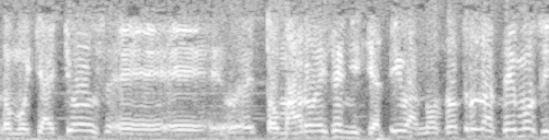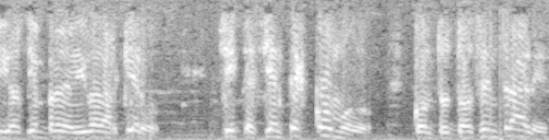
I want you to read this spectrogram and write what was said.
los muchachos eh, eh, tomaron esa iniciativa. Nosotros la hacemos y yo siempre le digo al arquero, si te sientes cómodo con tus dos centrales,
